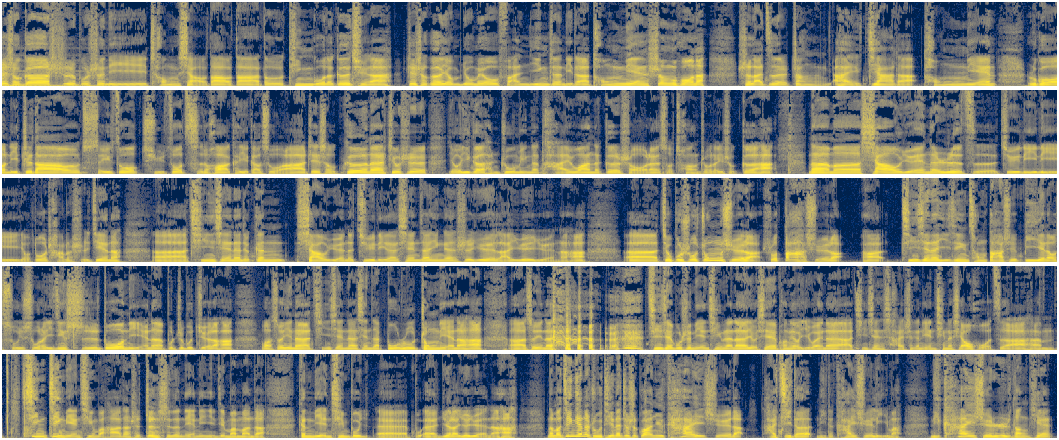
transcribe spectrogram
这首歌是不是你从小到大都听过的歌曲呢？这首歌有有没有反映着你的童年生活呢？是来自张艾嘉的《童年》。如果你知道谁作曲作词的话，可以告诉我啊。这首歌呢，就是由一个很著名的台湾的歌手呢所创作的一首歌哈。那么，校园的日子距离你有多长的时间呢？呃，琴弦呢，就跟校园的距离呢，现在应该是越来越远了哈。呃，就不说中学了，说大学了啊。琴弦呢，已经从大学毕业了，我数一数了，已经十多年了，不知不觉了哈。哇，所以呢，琴弦呢，现在步入中年了哈。啊，所以呢，琴弦不是年轻人呢。有些朋友以为呢，啊，琴弦还是个年轻的小伙子啊，嗯，心境年轻吧哈。但是真实的年龄已经慢慢的跟年轻不呃不呃越来越远了哈。那么今天的主题呢，就是关于开学的。还记得你的开学礼吗？你开学日当天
